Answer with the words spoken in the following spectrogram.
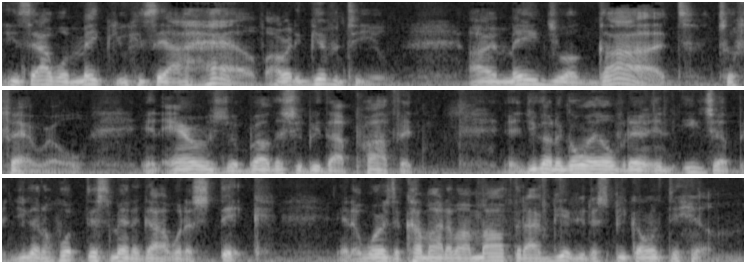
He said, I will make you. He said, I have already given to you. I made you a god to Pharaoh, and Aaron's your brother should be thy prophet. And you're gonna go in over there in Egypt, and you're gonna whip this man of God with a stick. And the words that come out of my mouth that I give you to speak on to him.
